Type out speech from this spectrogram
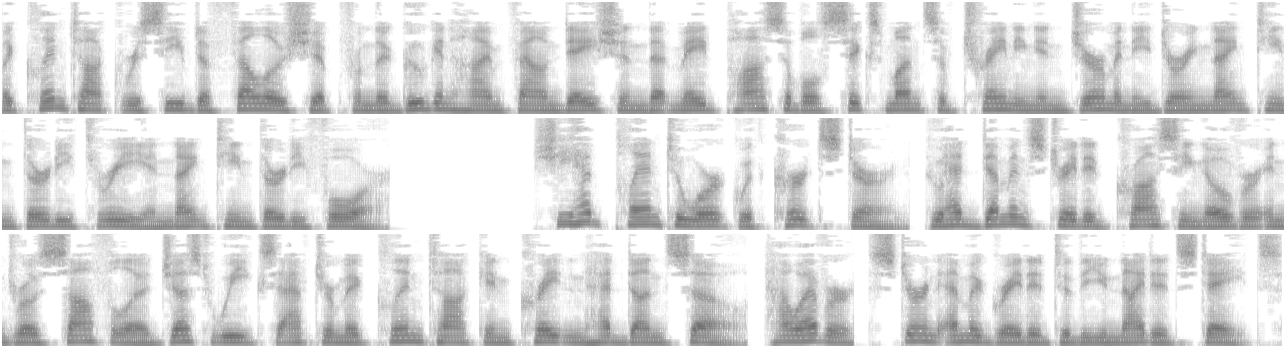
McClintock received a fellowship from the Guggenheim Foundation that made possible six months of training in Germany during 1933 and 1934. She had planned to work with Kurt Stern, who had demonstrated crossing over in Drosophila just weeks after McClintock and Creighton had done so, however, Stern emigrated to the United States.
